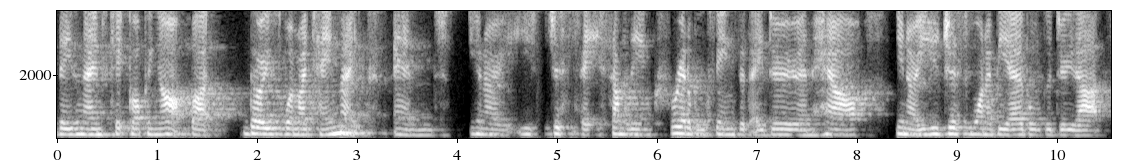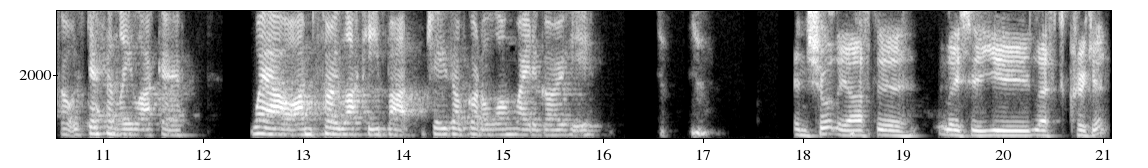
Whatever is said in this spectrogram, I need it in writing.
these names keep popping up, but those were my teammates. And, you know, you just see some of the incredible things that they do and how, you know, you just want to be able to do that. So it was definitely like a wow, I'm so lucky, but geez, I've got a long way to go here. And shortly after, Lisa, you left cricket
